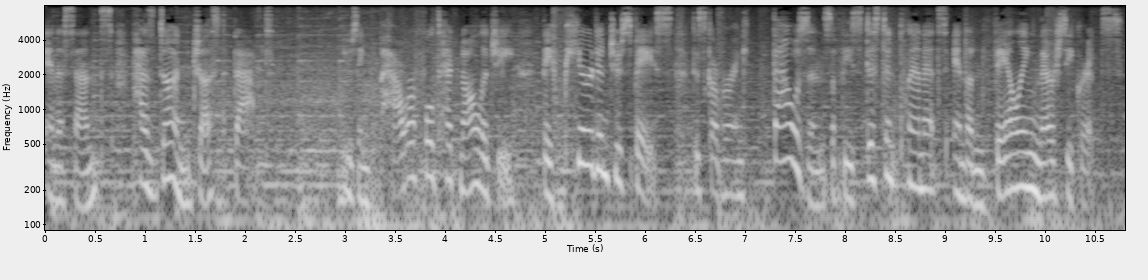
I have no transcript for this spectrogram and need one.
in a sense, has done just that. Using powerful technology, they've peered into space, discovering thousands of these distant planets and unveiling their secrets.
